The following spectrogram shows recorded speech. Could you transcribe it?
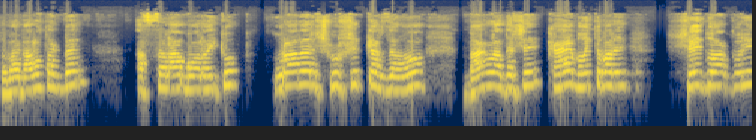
সবাই ভালো থাকবেন। আসসালামু আলাইকুম। কোরআনের সুশিক্ষার জন্য বাংলাদেশে কায়েম হইতে পারে সেই দোয়া করি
